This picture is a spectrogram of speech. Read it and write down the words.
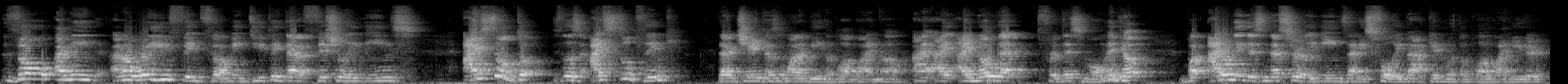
though I mean I don't know. What do you think though? I mean, do you think that officially means? I still don't. listen. I still think that Jey doesn't want to be in the bloodline though. I I, I know that for this moment. Yep. But I don't think this necessarily means that he's fully back in with the bloodline either.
